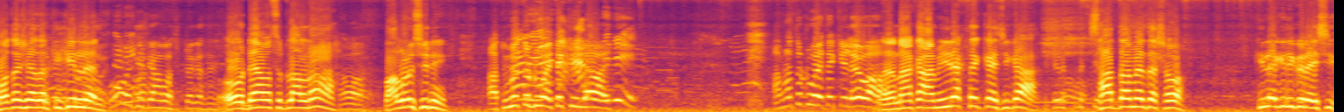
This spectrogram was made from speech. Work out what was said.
পঁচাশি হাজার কি কিনলেন? ও ড্যাম আছে লালটা হ্যাঁ। ভালো হয়েছি নি? আর তুমি তো ডুবাইতে কিলে আমরা তো ডুবাইতে কিলে না, না কা আমি রাখ থেকে আইছি কা। সাত দামের দেশ কিলা কিলি করে আইছি।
